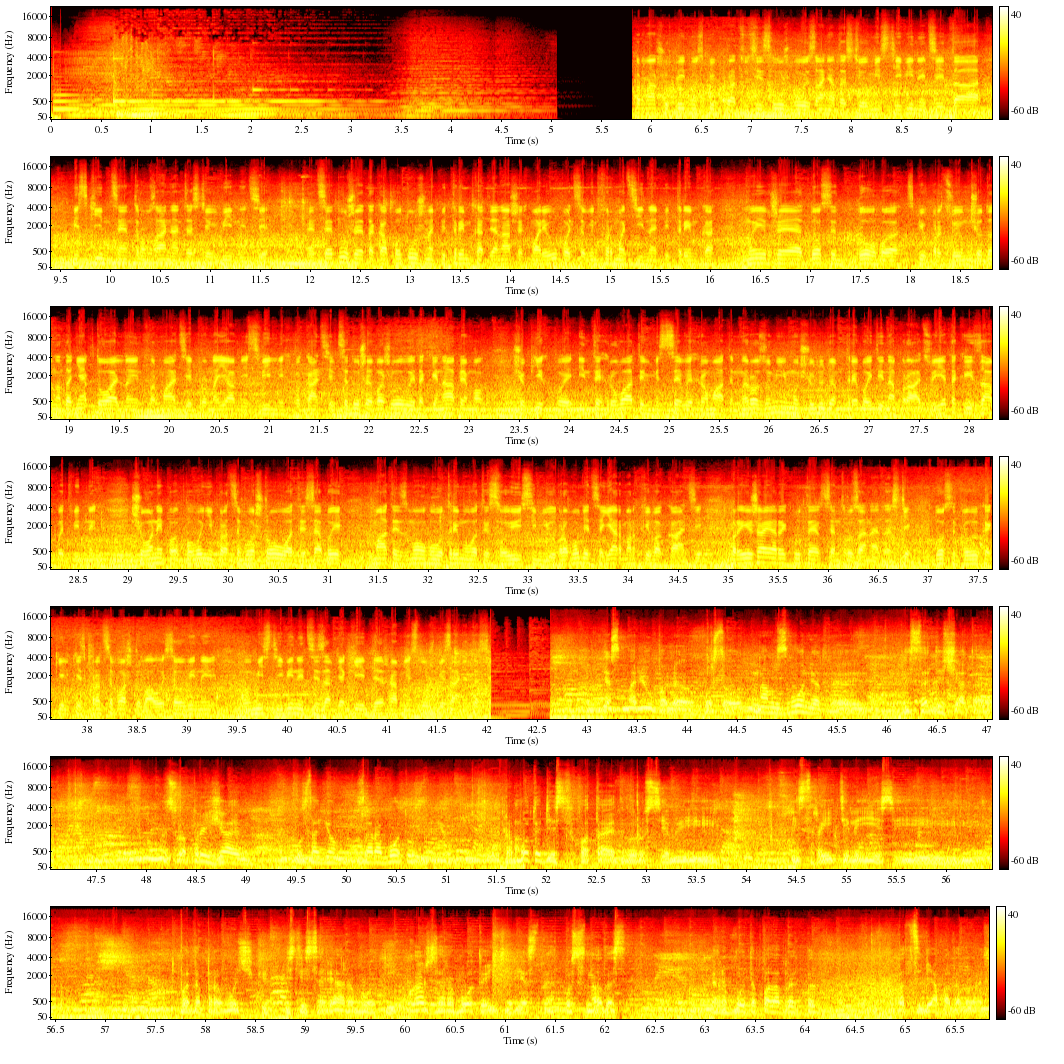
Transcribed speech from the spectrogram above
Música Про нашу плідну співпрацю зі службою зайнятості у місті Вінниці та міським центром зайнятості у Вінниці. Це дуже така потужна підтримка для наших маріупольців, інформаційна підтримка. Ми вже досить довго співпрацюємо щодо надання актуальної інформації про наявність вільних вакансій. Це дуже важливий такий напрямок, щоб їх інтегрувати в місцеві громади. Ми розуміємо, що людям треба йти на працю. Є такий запит від них, що вони повинні працевлаштовуватися, аби мати змогу утримувати свою сім'ю. Проводяться ярмарки вакансій. Приїжджає рекрутер з центру зайнятості. Досить велика кількість працевлаштувалися у війни у місті Вінниці завдяки Державній службі зайнятості. Я с Мариуполя, просто вот нам звонят э, из девчата. Мы сюда приезжаем, узнаем, за работу узнаем. Работы здесь хватает, говорю, всем. И, и строители есть, и водопроводчики, и слесаря работают. У каждой работа интересная. Просто надо с- работу подобрать, под, под себя подобрать.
